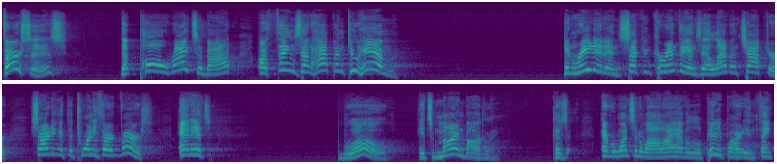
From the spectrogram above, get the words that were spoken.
verses that Paul writes about are things that happened to him. You can read it in Second Corinthians, the 11th chapter, starting at the 23rd verse. And it's, whoa, it's mind boggling. Because every once in a while I have a little pity party and think,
